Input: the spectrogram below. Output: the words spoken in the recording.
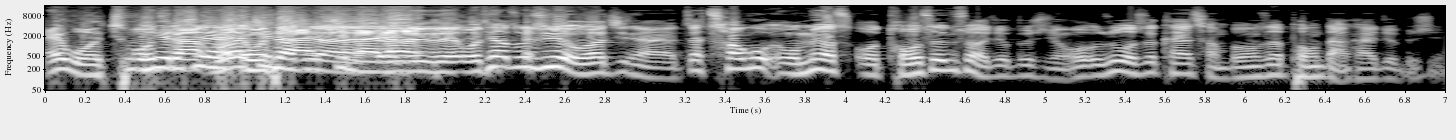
哎，我出去了，我要进来进来了，对对对，我跳出去，我要进来。在超过我没有，我头伸出来就不行。我如果是开敞篷车，棚打开就不行。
